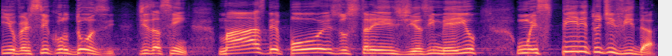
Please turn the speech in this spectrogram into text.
e o versículo 12. Diz assim: Mas depois dos três dias e meio, um espírito de vida,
